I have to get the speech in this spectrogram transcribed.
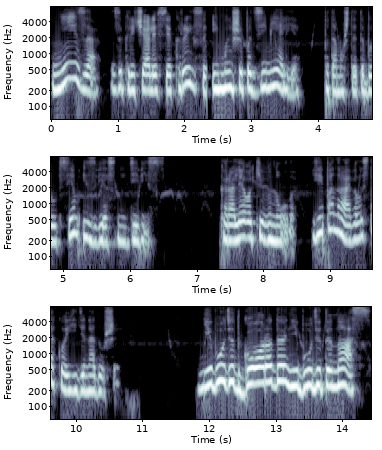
низа!» — закричали все крысы и мыши подземелья, потому что это был всем известный девиз. Королева кивнула. Ей понравилось такое единодушие. «Не будет города, не будет и нас.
